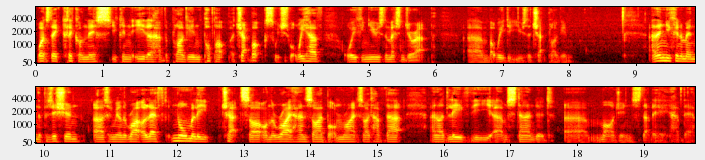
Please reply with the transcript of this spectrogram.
once they click on this, you can either have the plugin pop up a chat box, which is what we have, or you can use the Messenger app. Um, but we do use the chat plugin. And then you can amend the position, uh, so it can be on the right or left. Normally, chats are on the right hand side, bottom right, so I'd have that and I'd leave the um, standard um, margins that they have there.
